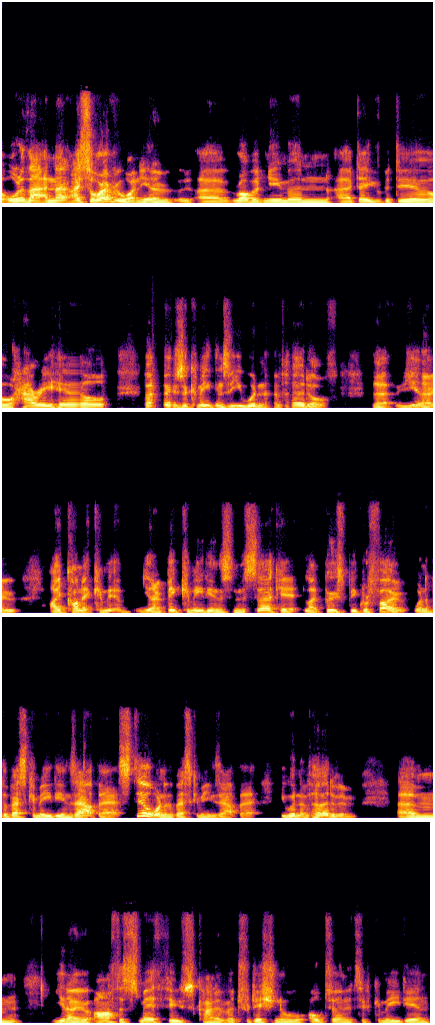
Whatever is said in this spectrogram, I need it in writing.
all of that. And I saw everyone, you know, uh, Robert Newman, uh, David Baddiel, Harry Hill, but those are comedians that you wouldn't have heard of. That you know, iconic, com- you know, big comedians in the circuit like Booth Big one of the best comedians out there, still one of the best comedians out there. You wouldn't have heard of him. Um, you know, Arthur Smith, who's kind of a traditional alternative comedian,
